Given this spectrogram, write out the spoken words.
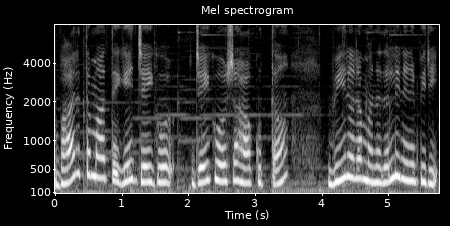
ಭಾರತ ಮಾತೆಗೆ ಜೈಗೋ, ಜೈಘೋಷ ಹಾಕುತ್ತಾ ವೀರರ ಮನದಲ್ಲಿ ನೆನಪಿರಿ.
